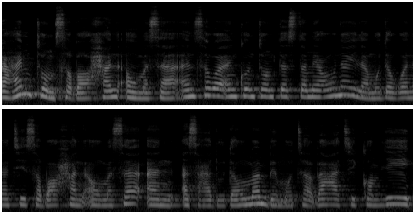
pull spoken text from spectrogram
أعمتم صباحا أو مساء سواء كنتم تستمعون إلى مدونة صباحا أو مساء. أسعد دوما بمتابعتكم لي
